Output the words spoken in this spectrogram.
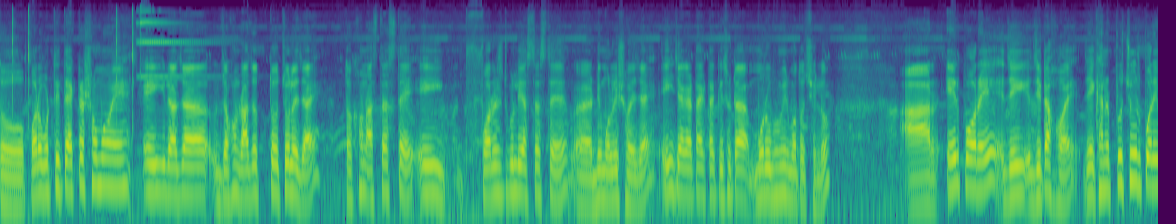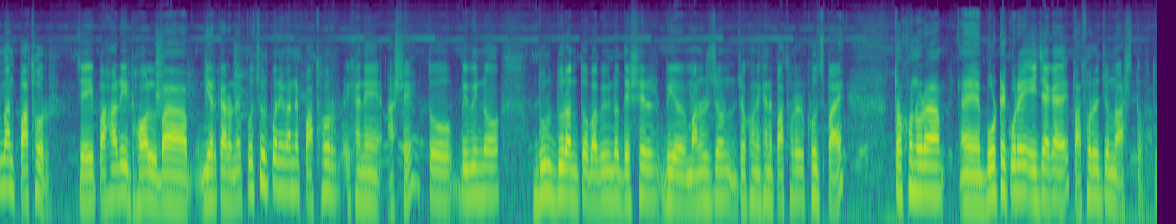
তো পরবর্তীতে একটা সময়ে এই রাজা যখন রাজত্ব চলে যায়, তখন আস্তে আস্তে এই ফরেস্টগুলি আস্তে আস্তে ডিমলিশ হয়ে যায়। এই জায়গাটা একটা কিছুটা মরুভূমির মতো ছিল। আর এরপরে যেই, যেটা হয় যে এখানে প্রচুর পরিমাণ পাথর যে পাহাড়ি ঢল বা ইয়ের কারণে প্রচুর পরিমাণে পাথর এখানে আসে। তো বিভিন্ন দূর দূরান্ত বা বিভিন্ন দেশের মানুষজন যখন এখানে পাথরের খোঁজ পায়, তখন ওরা বোটে করে এই জায়গায় পাথরের জন্য আসতো। তো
